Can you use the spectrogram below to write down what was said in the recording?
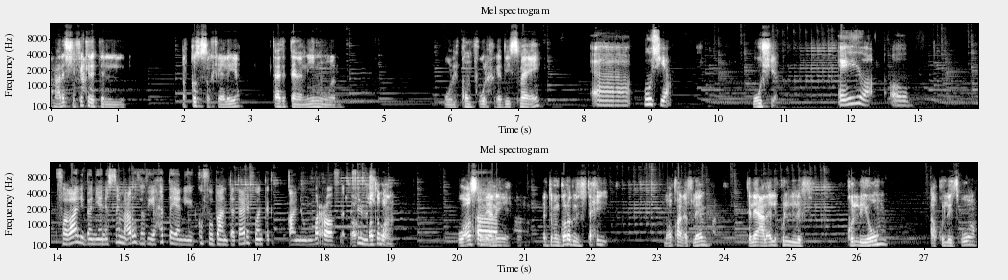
معلش فكرة ال... القصص الخيالية بتاعت التنانين وال... والكونغ فو والحاجات دي اسمها إيه؟ آه، ووشيا ووشيا أيوة. أو فغالبا يعني الصين معروفة فيها حتى يعني كوفو باندا تعرف وأنت تتوقع انه مرة في آه فيلم آه مشهور طبعا. واصلا آه. يعني أنت مجرد ما تفتحي مواقع الأفلام تلاقي على الأقل كل كل يوم أو كل أسبوع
